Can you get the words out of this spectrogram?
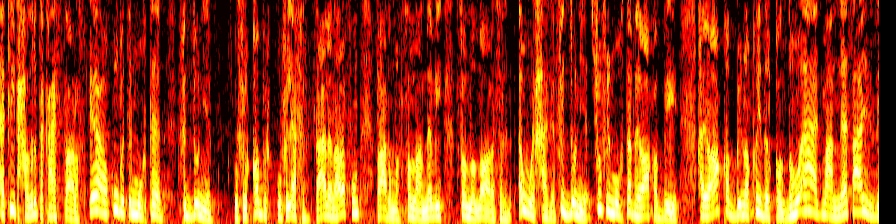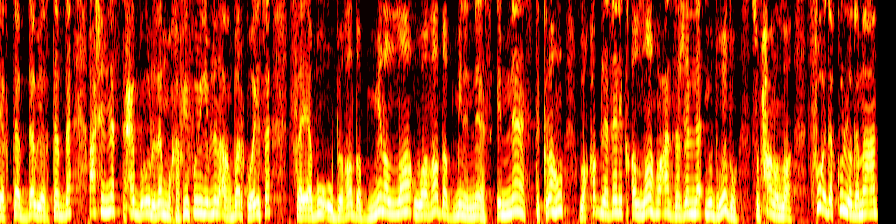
أكيد حضرتك عايز تعرف إيه عقوبة المغتاب؟ في الدنيا وفي القبر وفي الآخرة. تعال نعرفهم بعد ما تصلى على النبي صلى الله عليه وسلم. أول حاجة في الدنيا شوف المغتاب هيعاقب بإيه. هيعاقب بنقيض القصد. هو قاعد مع الناس عايز يغتاب ده ويغتاب ده عشان الناس تحب يقولوا دمه خفيف ويجيب لنا أخبار كويسة. فيبوء بغضب من الله وغضب من الناس. الناس تكرهه وقبل ذلك الله عز وجل يبغضه. سبحان الله. فوق ده كله يا جماعة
